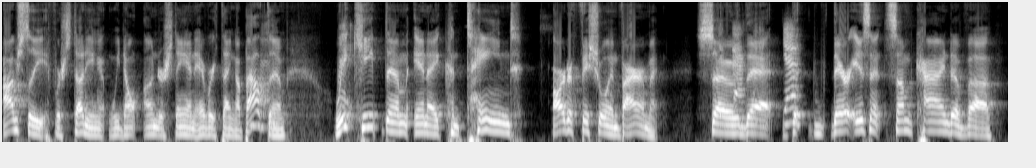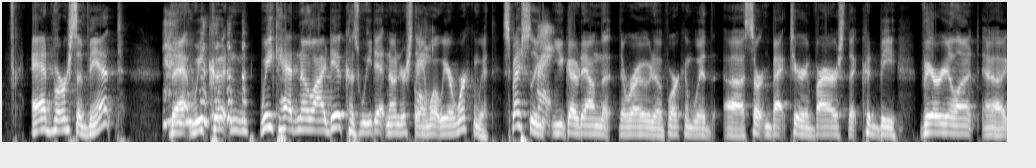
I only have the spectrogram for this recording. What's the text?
obviously, if we're studying it, we don't understand everything about them, we Right. keep them in a contained artificial environment so Exactly. that Yeah. th- there isn't some kind of uh, adverse event. that we couldn't, we had no idea because we didn't understand Right. what we were working with. Especially Right. you go down the, the road of working with uh, certain bacteria and virus that could be virulent, uh,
